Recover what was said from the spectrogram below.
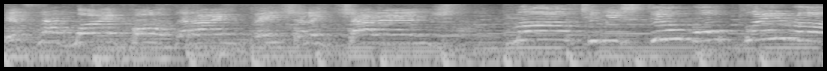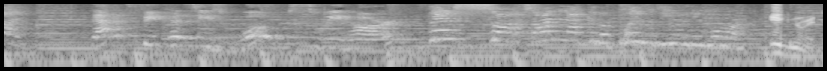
It's not my fault that I'm facially challenged! Mom, Timmy still won't play right! That's because he's woke, sweetheart. This sucks! I'm not gonna play with you anymore! Ignorant,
